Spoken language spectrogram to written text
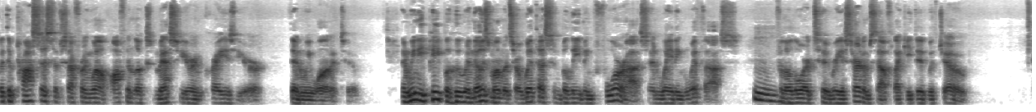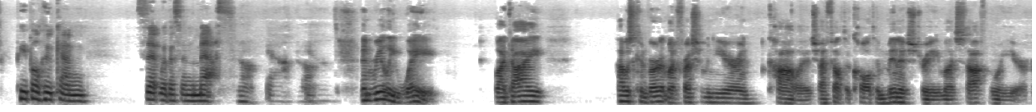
But the process of suffering well often looks messier and crazier than we want it to. And we need people who, in those moments, are with us and believing for us and waiting with us mm. for the Lord to reassert Himself, like He did with Job. People who can sit with us in the mess. Yeah. Yeah. yeah. And really wait. Like I, I was converted my freshman year in college. I felt a call to ministry my sophomore year.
